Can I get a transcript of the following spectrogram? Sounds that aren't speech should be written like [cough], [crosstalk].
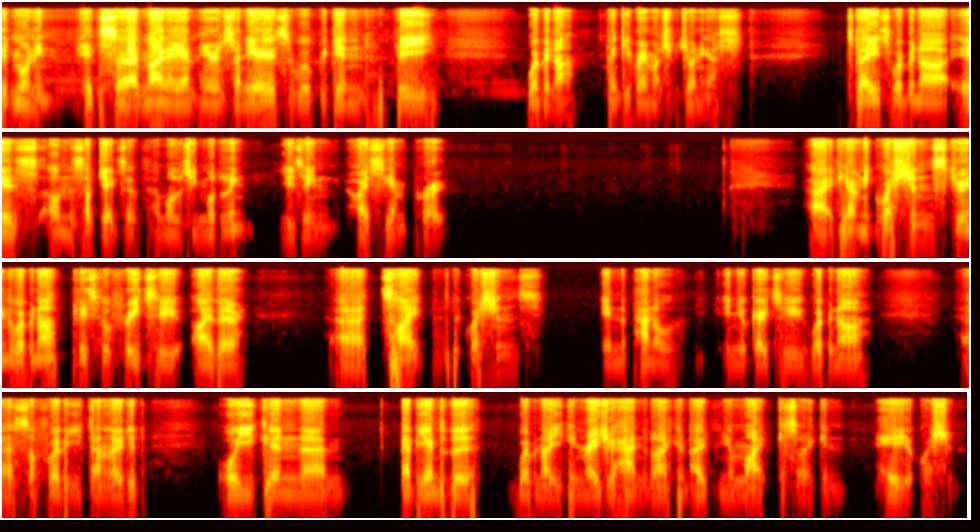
Good morning. It's uh, 9 a.m. here in San Diego, so we'll begin the webinar. Thank you very much for joining us. Today's webinar is on the subject of homology modeling using ICM Pro. Uh, if you have any questions during the webinar, please feel free to either uh, type the questions in the panel in your GoToWebinar uh, software that you've downloaded, or you can, um, at the end of the webinar, you can raise your hand and I can open your mic so I can hear your question.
